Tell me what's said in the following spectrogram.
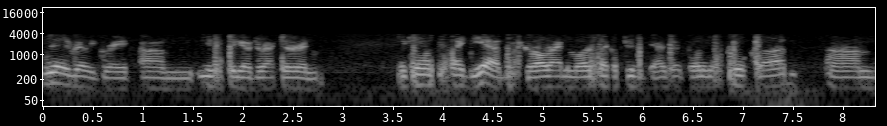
really, really great um, music video director, and we came up with this idea of this girl riding a motorcycle through the desert, going to this cool club um,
